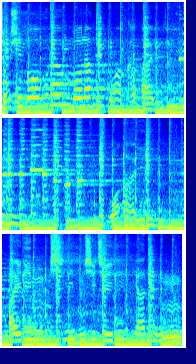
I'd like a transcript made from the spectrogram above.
相信无人无人我较爱你，我爱你，爱你不是不是一日也两日。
